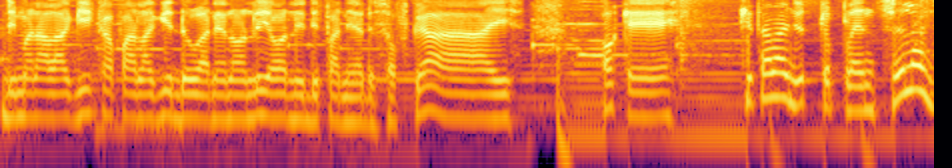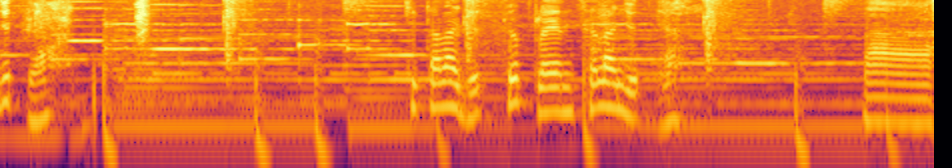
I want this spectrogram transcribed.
Di mana lagi? Kapan lagi? The one and only on di The Soft guys. Oke okay, kita lanjut ke plan selanjutnya kita lanjut ke plan selanjutnya nah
